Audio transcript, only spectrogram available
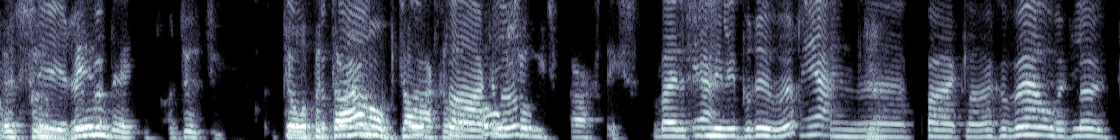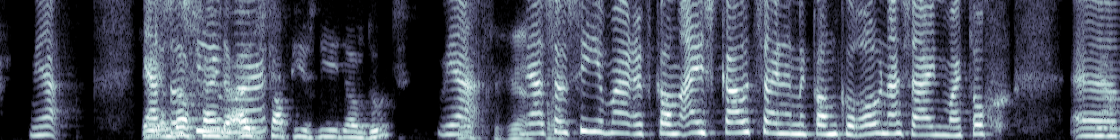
Het verbinden, de tulpentaan optakelen, ook zoiets prachtigs. Bij de Ja. familie Brewers Ja. in uh, Ja. Paaklaan. Geweldig leuk. Ja, ja en zo dat zie zijn je de maar. uitstapjes die je dan doet. Ja, Prachtig, ja. ja, zo zie je maar. Het kan ijskoud zijn en het kan corona zijn, maar toch. ehm,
